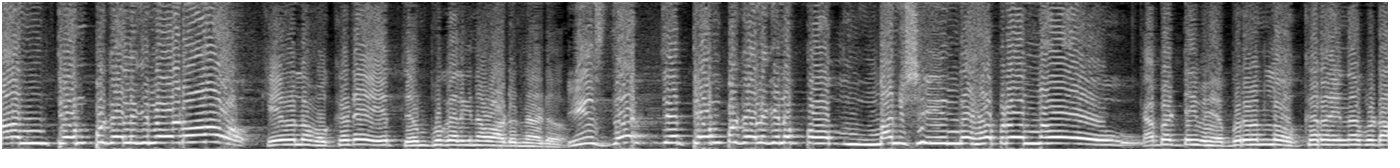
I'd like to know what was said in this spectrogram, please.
వన్ టెంపు కలిగినాడు. కేవలం ఒకడే తెంపు కలిగిన వాడున్నాడు. ఈస్ దట్ ద టెంపు కలిగిన మనిషి ఇన్ ద హెబ్రోన్ నో కాబట్టి హెబ్రోన్లో ఒక్కరైనా కూడా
